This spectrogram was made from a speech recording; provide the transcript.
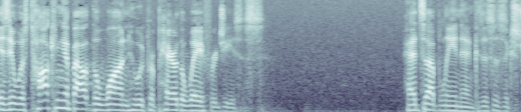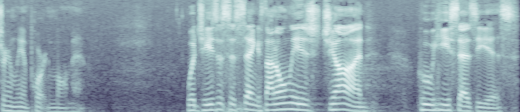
is it was talking about the one who would prepare the way for Jesus. Heads up, lean in, because this is an extremely important moment. What Jesus is saying is not only is John who he says he is,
